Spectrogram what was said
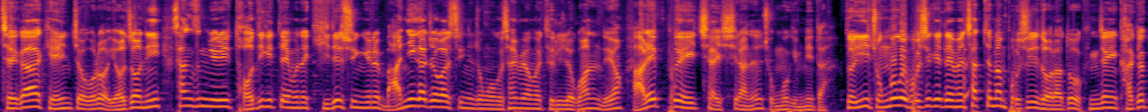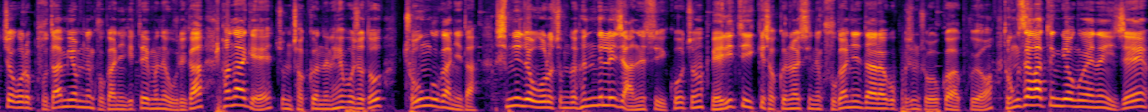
제가 개인적으로 여전히 상승률이 더디기 때문에 기대 수익률을 많이 가져갈 수 있는 종목을 설명을 드리려고 하는데요. RFHIC라는 종목입니다. 또 이 종목을 보시게 되면 차트만 보시더라도 굉장히 가격적으로 부담이 없는 구간이기 때문에 우리가 편하게 좀 접근을 해보셔도 좋은 구간이다. 심리적으로 좀 더 흔들리지 않을 수 있고 좀 메리트 있게 접근할 수 있는 구간이다라고 보시면 좋을 것 같고요. 동사 같은 경우에는 이제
